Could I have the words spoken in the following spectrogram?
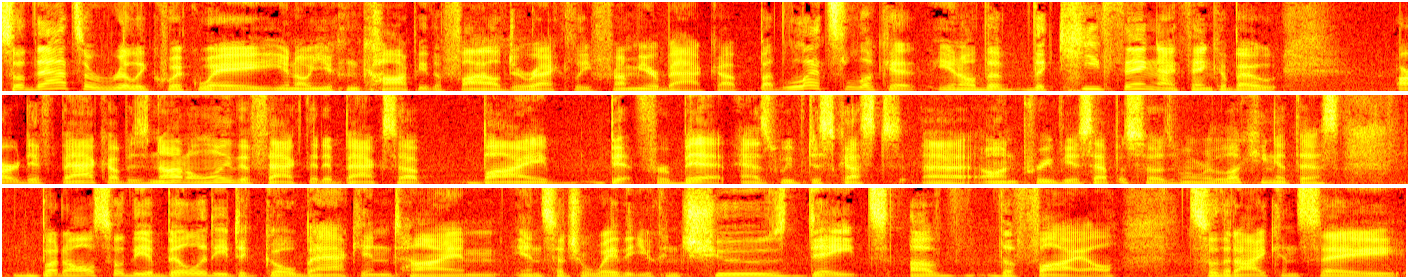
So that's a really quick way, you know, you can copy the file directly from your backup. But let's look at, you know, the, the key thing I think about RDiff backup is not only the fact that it backs up by bit for bit, as we've discussed uh, on previous episodes when we're looking at this, but also the ability to go back in time in such a way that you can choose dates of the file so that I can say,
